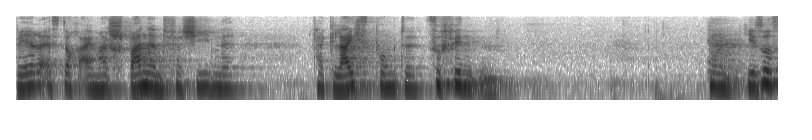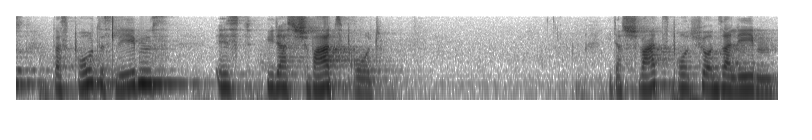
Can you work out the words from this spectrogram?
wäre es doch einmal spannend, verschiedene Vergleichspunkte zu finden. Nun, Jesus, das Brot des Lebens, ist wie das Schwarzbrot. Wie das Schwarzbrot für unser Leben.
